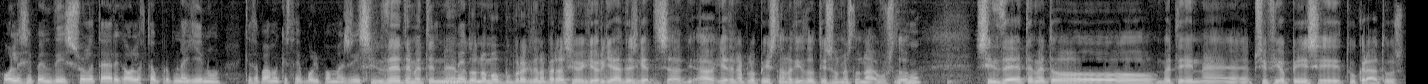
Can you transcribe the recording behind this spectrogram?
όλες οι επενδύσεις, όλα τα έργα, όλα αυτά που πρέπει να γίνουν και θα πάμε και στα υπόλοιπα μαζί. Συνδέεται με, την, με... με τον νόμο που πρόκειται να περάσει ο Γεωργιάδης για, για την απλοποίηση των αδειοδοτήσεων μέσα στον Αύγουστο. Mm-hmm. Συνδέεται με, το, με την ε, ψηφιοποίηση του κράτους.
